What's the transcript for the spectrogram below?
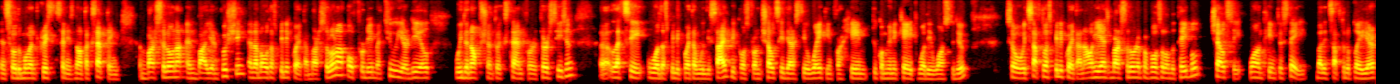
And so the moment Christensen is not accepting, Barcelona and Bayern pushing. And about Azpilicueta, Barcelona offered him a two-year deal with an option to extend for a third season. Uh, let's see what Azpilicueta will decide because from Chelsea they are still waiting for him to communicate what he wants to do. So it's up to Azpilicueta. Now he has Barcelona proposal on the table. Chelsea want him to stay, but it's up to the player,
